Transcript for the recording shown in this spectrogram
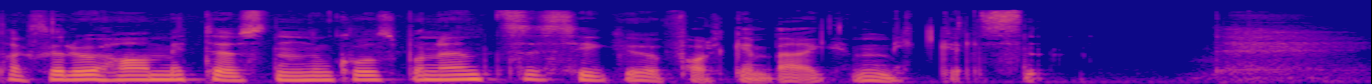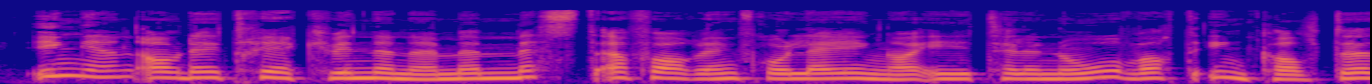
Takk skal du ha, Midtøsten-korrespondent Sigurd Falkenberg Mikkelsen. Ingen av de tre kvinnene med mest erfaring fra ledelsen i Telenor ble innkalte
